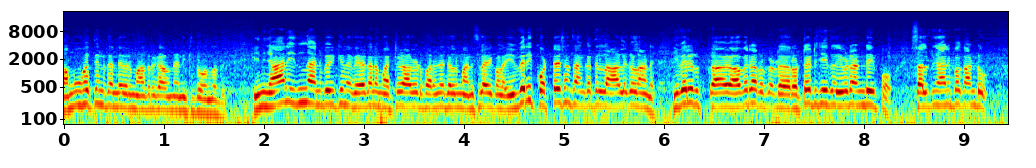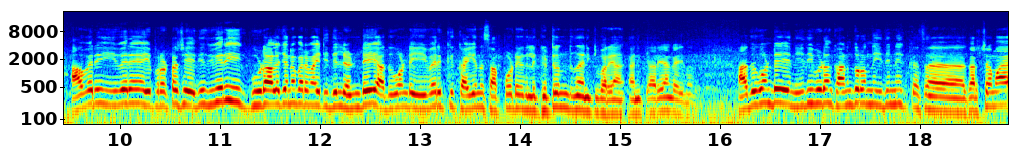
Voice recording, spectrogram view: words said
സമൂഹത്തിന് തന്നെ ഒരു മാതൃകയാവുന്ന എനിക്ക് തോന്നുന്നത്. ഇനി ഞാൻ ഇന്ന് അനുഭവിക്കുന്ന വേദന മറ്റൊരാളോട് പറഞ്ഞാൽ ചിലപ്പോൾ മനസ്സിലായിക്കോളാം ഇവർ കൊട്ടേഷൻ സംഘത്തിലുള്ള ആളുകളാണ്. ഇവർ അവരെ റൊട്ടേറ്റ് ചെയ്ത് ഇവിടെ ഉണ്ട് ഇപ്പോൾ. സ്ഥലത്ത് ഞാനിപ്പോൾ കണ്ടു. അവർ ഇവരെ ഈ പ്രൊട്ടക്ട് ചെയ്ത് ഇവർ ഈ ഗൂഢാലോചനപരമായിട്ട് ഇതിലുണ്ട്. അതുകൊണ്ട് ഇവർക്ക് കഴിയുന്ന സപ്പോർട്ട് ഇതിൽ കിട്ടുന്നുണ്ടെന്ന് എനിക്ക് പറയാൻ എനിക്ക് അറിയാൻ കഴിയുന്നത്. അതുകൊണ്ട് നീതിപീഠം തുറന്ന് ഇതിന് കർശനമായ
